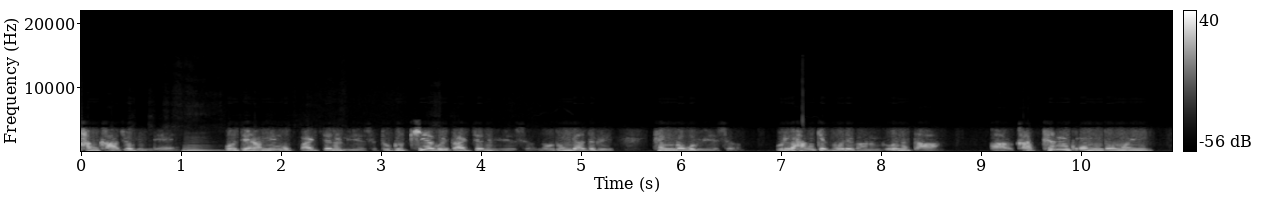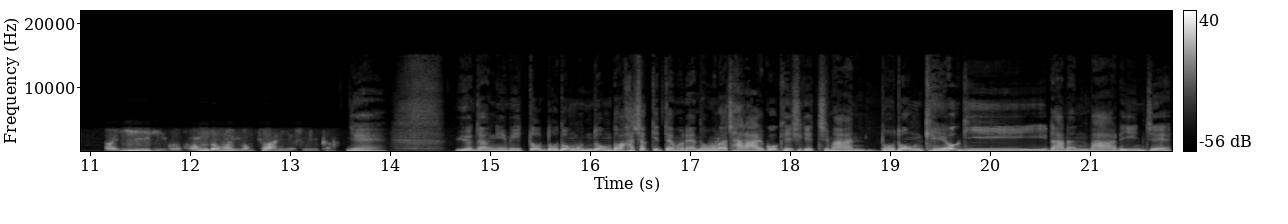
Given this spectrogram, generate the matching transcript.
한 가족인데 음. 그 대한민국 발전을 위해서 또 그 기업의 발전을 위해서 노동자들의 행복을 위해서 우리가 함께 노력하는 그거는 다 아, 같은 공동의 어, 이익이고 공동의 목표 아니겠습니까? 예. 위원장님이 또 노동 운동도 하셨기 때문에 너무나 잘 알고 계시겠지만 노동 개혁이라는 말이 이제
